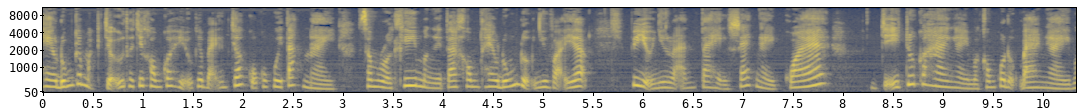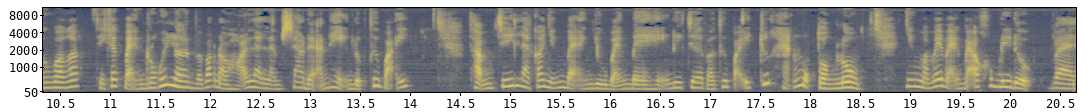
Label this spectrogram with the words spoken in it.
theo đúng cái mặt chữ thôi chứ không có hiểu cái bản chất của cái quy tắc này. Xong rồi khi mà người ta không theo đúng được như vậy á, ví dụ như là anh ta hẹn sát ngày quá, chỉ trước có hai ngày mà không có được 3 ngày, vân vân á, thì các bạn rối lên và bắt đầu hỏi là làm sao để ảnh hẹn được thứ bảy. Thậm chí là có những bạn, dù bạn bè hẹn đi chơi vào thứ bảy trước hẳn một tuần luôn, nhưng mà mấy bạn bảo không đi được và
